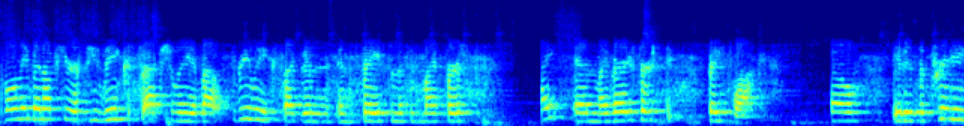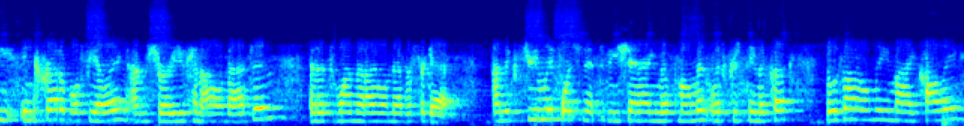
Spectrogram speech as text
I've only been up here a few weeks, actually, about three weeks I've been in space, and this is my first flight and my very first spacewalk. So it is a pretty incredible feeling, I'm sure you can all imagine, and it's one that I will never forget. I'm extremely fortunate to be sharing this moment with Christina Koch, who is not only my colleague,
